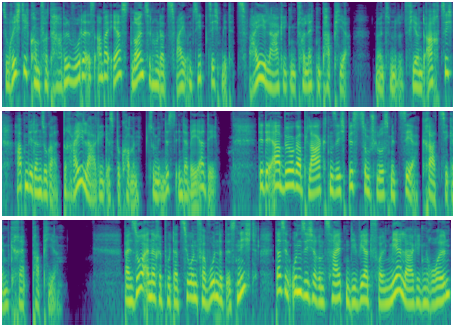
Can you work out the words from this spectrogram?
So richtig komfortabel wurde es aber erst 1972 mit zweilagigem Toilettenpapier. 1984 haben wir dann sogar dreilagiges bekommen, zumindest in der BRD. DDR-Bürger plagten sich bis zum Schluss mit sehr kratzigem Krepppapier. Bei so einer Reputation verwundert es nicht, dass in unsicheren Zeiten die wertvollen mehrlagigen Rollen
